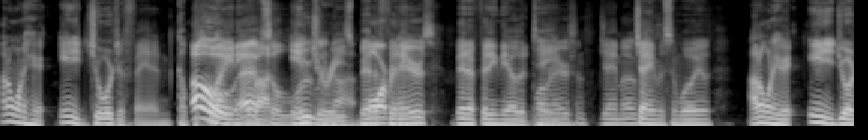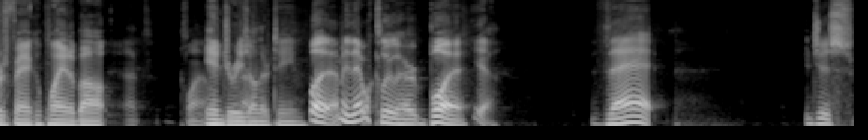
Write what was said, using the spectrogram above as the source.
I don't want to hear any Georgia fan Oh, complaining about injuries not. benefiting, Marvin Harris, benefiting the other Marvin team. Harrison, JMO. Jameson Williams. I don't want to hear any Georgia fan complain about injuries No. on their team. But I mean, they were clearly hurt. But Yeah. that just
